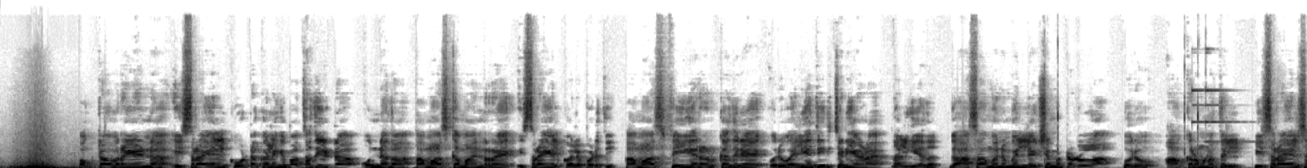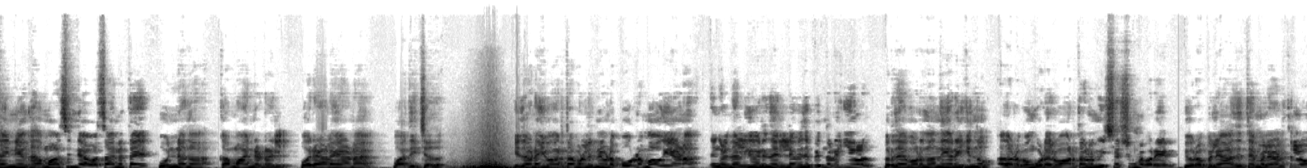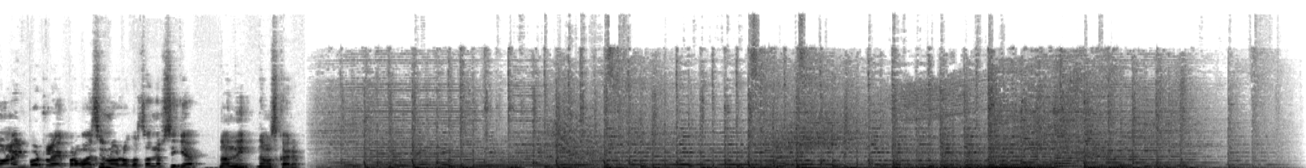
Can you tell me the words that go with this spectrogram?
ഒക്ടോബർ ഏഴിന് ഇസ്രായേൽ കൂട്ടക്കൊലയ്ക്ക് പദ്ധതിയിട്ട ഉന്നത ഹമാസ് കമാൻഡറെ ഇസ്രായേൽ കൊലപ്പെടുത്തി. ഹമാസ് ഭീകരർക്കെതിരെ ഒരു വലിയ തിരിച്ചടിയാണ് നൽകിയത്. ഗാസ മുനമ്പിൽ ലക്ഷ്യമിട്ടുള്ള ഒരു ആക്രമണത്തിൽ ഇസ്രായേൽ സൈന്യം ഹമാസിന്റെ അവസാനത്തെ ഉന്നത കമാൻഡറിൽ ഒരാളെയാണ് വധിച്ചത്. ഇതോടെ ഈ വാർത്താ ബുള്ളറ്റിൻ ഇവിടെ പൂർണമാവുകയാണ്. നിങ്ങൾ നൽകി വരുന്ന എല്ലാവിധ പിന്തുണയ്ക്കും ഹൃദയപൂർവം നന്ദി അറിയിക്കുന്നു. അതോടൊപ്പം കൂടുതൽ വാർത്തകളും വിശേഷങ്ങളും പറയാൻ യൂറോപ്പിലെ ആദ്യത്തെ മലയാളത്തിലെ ഓൺലൈൻ പോർട്ടലായ പ്രവാസികളോടൊക്കെ സന്ദർശിക്കാം. നന്ദി നമസ്കാരം.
